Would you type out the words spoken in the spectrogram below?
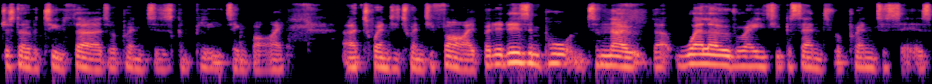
just over two thirds of apprentices completing by uh, 2025. But it is important to note that well over 80% of apprentices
